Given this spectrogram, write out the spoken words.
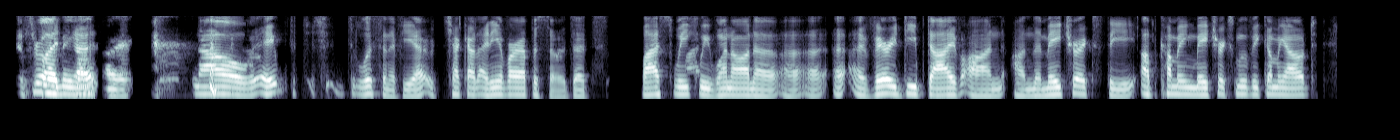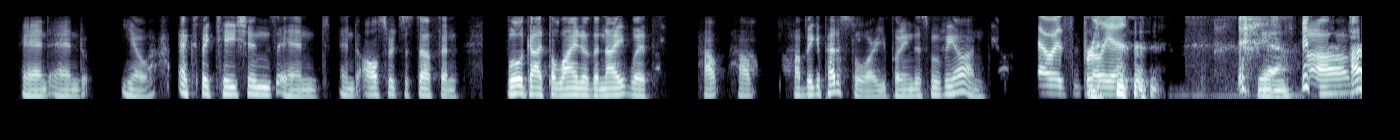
It's really But, me. uh, I'm sorry. no, it, listen. If you uh, check out any of our episodes, that's last week we went on a, a a a very deep dive on on the Matrix, the upcoming Matrix movie coming out, and and you know expectations and and all sorts of stuff. And Will got the line of the night with how how how big a pedestal are you putting this movie on? that was brilliant. yeah. Um,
